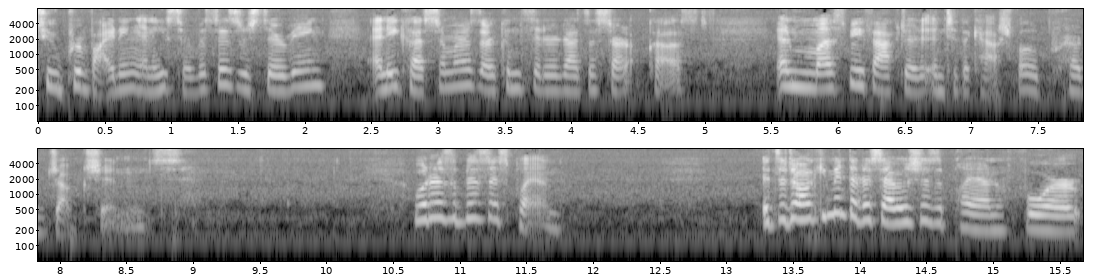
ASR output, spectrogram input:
to providing any services or serving any customers are considered as a startup cost and must be factored into the cash flow projections. What is a business plan? It's a document that establishes a plan for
